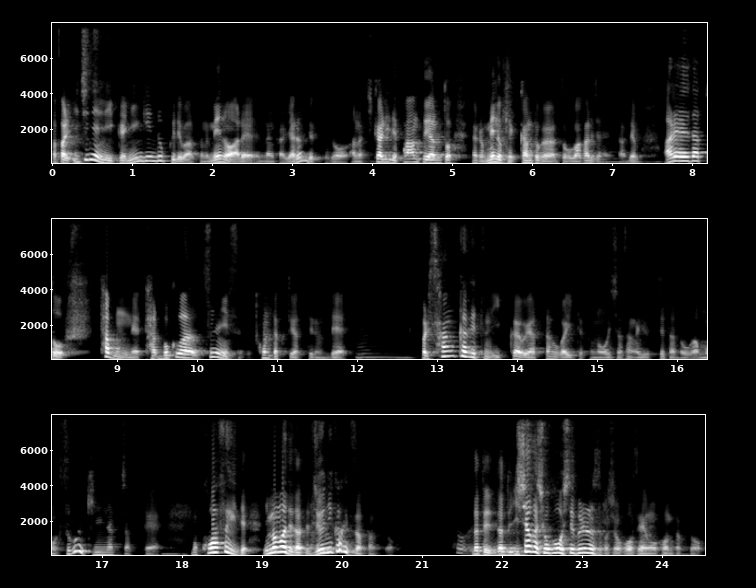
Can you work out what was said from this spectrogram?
やっぱり1年に1回人間ドックでは、その目のあれ、なんかやるんですけど、あの、光でパーンとやると、なんか目の血管とかとわかるじゃないですか。でも、あれだと、多分ね、た僕は常にコンタクトやってるんで、ぱり3ヶ月に1回はやった方がいいってそのお医者さんが言ってたのがもうすごい気になっちゃって、もう怖すぎて、今までだって12ヶ月だったんですよ。だって、だって医者が処方してくれるんですよ、処方箋を、コンタクト。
